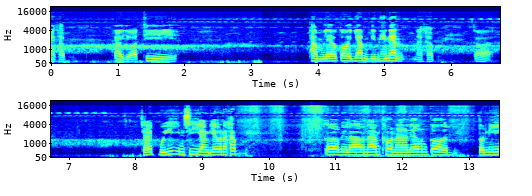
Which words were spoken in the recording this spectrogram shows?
นะครับ ข้าวหยอดที่ทำแล้วก็ย่ำดินให้แน่นนะครับ ก็ใช้ปุ๋ยอินทรีย์อย่างเดียวนะครับ ก็เวลาเอาน้ำเข้านาแล้วมันก็ตอนนี้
